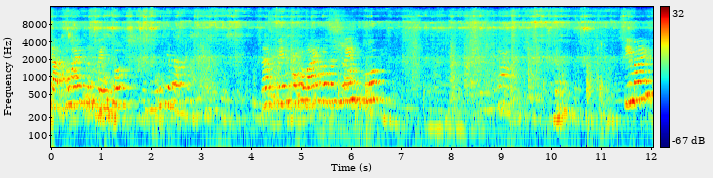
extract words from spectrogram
Так, ховаємо за спинку. За спинку, ховаємо за спинку. Всі мають?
